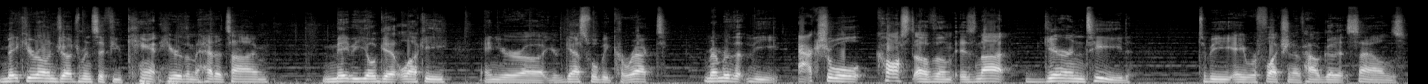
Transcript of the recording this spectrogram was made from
Make your own judgments if you can't hear them ahead of time. Maybe you'll get lucky and your, uh, your guess will be correct. Remember that the actual cost of them is not guaranteed to be a reflection of how good it sounds.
